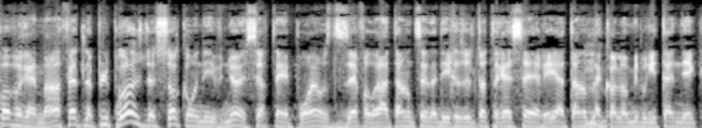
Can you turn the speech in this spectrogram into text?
Pas vraiment. En fait, le plus proche de ça qu'on est venu à un certain point, on se disait, faudra attendre, tu sais, dans des résultats très serrés, attendre la Colombie-Britannique.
